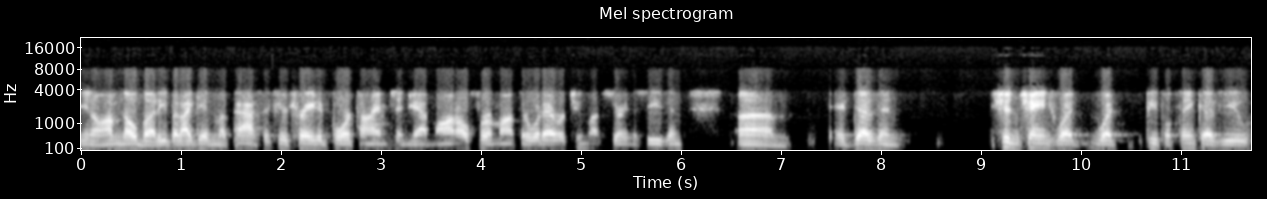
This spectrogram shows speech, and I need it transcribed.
you know I'm nobody, but I give him a pass. If you're traded four times and you have mono for a month or whatever, two months during the season, um, it doesn't shouldn't change what what people think of you.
